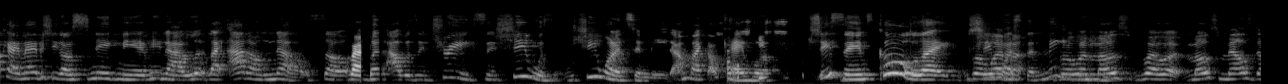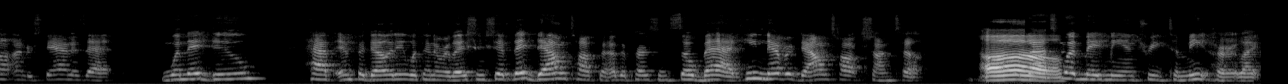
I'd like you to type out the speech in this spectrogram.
okay, maybe she gonna sneak me if he not look like I don't know. So, but I was intrigued since she was she wanted to meet. I'm like, okay, well, she seems cool. Like But she wants mo- to meet But what me. most but what most males don't understand is that when they do have infidelity within a relationship, they down talk the other person so bad. He never down talked Chantel. Oh, That's what made me intrigued to meet her. Like,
